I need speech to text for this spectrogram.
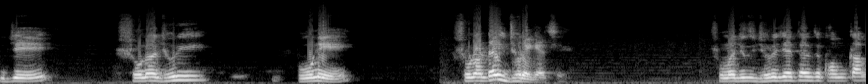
যে সোনাঝুরি বনে সোনাটাই ঝরে গেছে। সোনা যদি ঝরে যায় তাহলে তো কঙ্কাল।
